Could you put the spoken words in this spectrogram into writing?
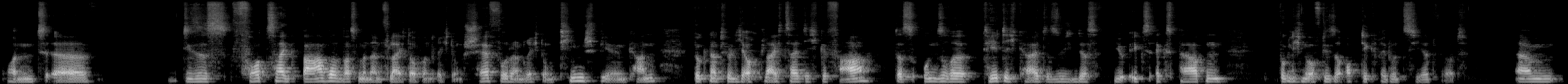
Und äh, dieses Vorzeigbare, was man dann vielleicht auch in Richtung Chef oder in Richtung Team spielen kann, birgt natürlich auch gleichzeitig Gefahr, dass unsere Tätigkeit, also die des UX-Experten, wirklich nur auf diese Optik reduziert wird. Ähm,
